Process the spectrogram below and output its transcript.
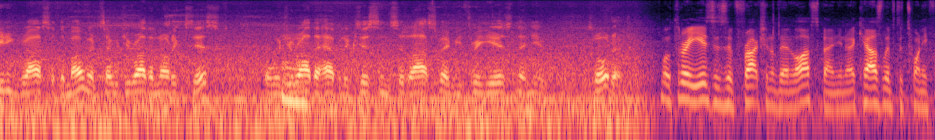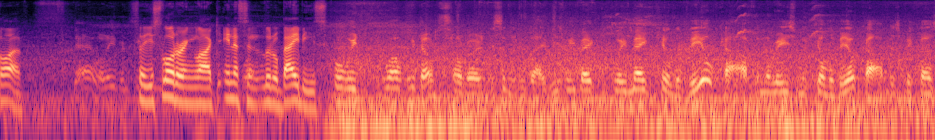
eating grass at the moment. Say, would you rather not exist, or would you Hmm. rather have an existence that lasts maybe three years and then you slaughter it? well, three years is a fraction of their lifespan. You know, cows live to 25. Yeah, well, even So you're slaughtering like innocent little babies. well, we well we don't slaughter innocent little babies. We make we may kill the veal calf, and the reason we kill the veal calf is because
